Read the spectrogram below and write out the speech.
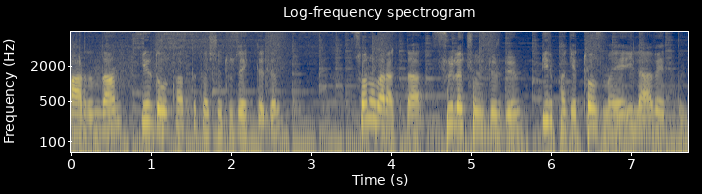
Ardından bir dolu tatlı kaşığı tuz ekledim. Son olarak da suyla çözdürdüğüm bir paket toz maya ilave ettim.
